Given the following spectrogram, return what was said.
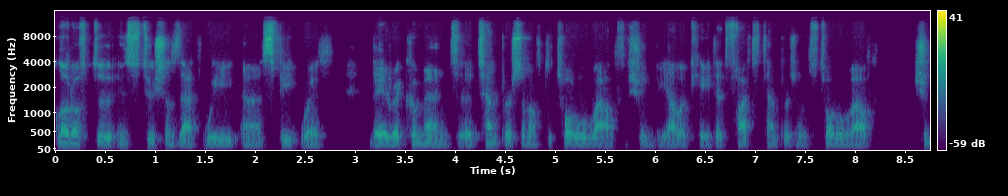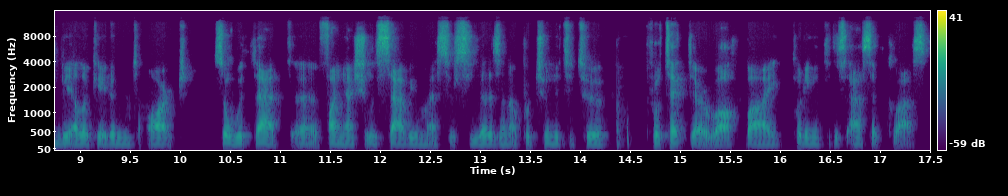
a lot of the institutions that we uh, speak with they recommend 10% uh, of the total wealth should be allocated 5 to 10% of the total wealth should be allocated into art. So with that, uh, financially savvy investors see that as an opportunity to protect their wealth by putting into this asset class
